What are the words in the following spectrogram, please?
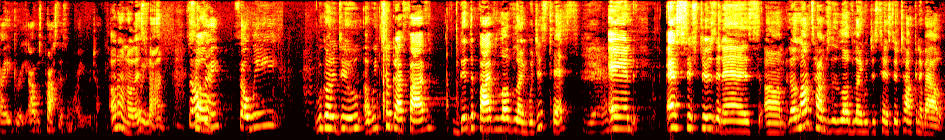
I agree. I was processing while you were talking. Oh no no that's But fine. So, okay, so we we're gonna do. Uh, we took our five, did the five love languages test, Yes. and as sisters and as um, a lot of times the love languages test, they're talking about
